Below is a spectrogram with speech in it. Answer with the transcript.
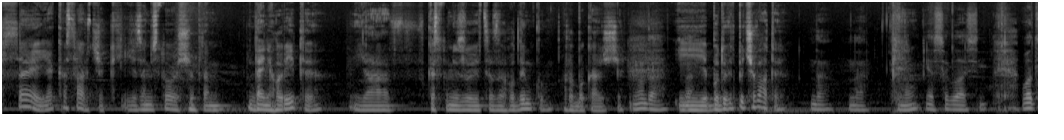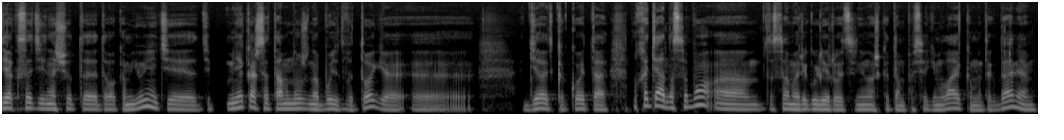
все, я красавчик. І замість того, щоб там день горіти, я кастомізую це за годинку, грубо кажучи, ну, да, и да. буду відпочивати. Да, да. Ну. Я согласен. Вот я, кстати, насчет этого комьюнити, типа, мне кажется, там нужно будет в итоге э, делать какой-то... Ну, хотя оно само э, саморегулируется немножко там по всяким лайкам и так далее,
